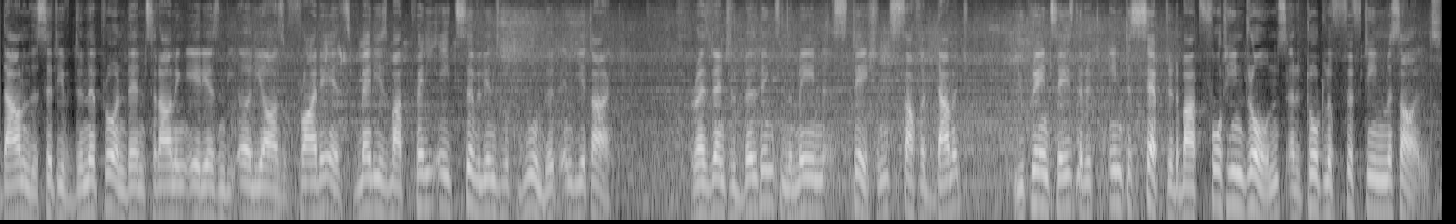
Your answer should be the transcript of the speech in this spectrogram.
down in the city of Dnipro and then surrounding areas in the early hours of Friday. As many as about 28 civilians were wounded in the attack. Residential buildings in the main station suffered damage. Ukraine says that it intercepted about 14 drones and a total of 15 missiles.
